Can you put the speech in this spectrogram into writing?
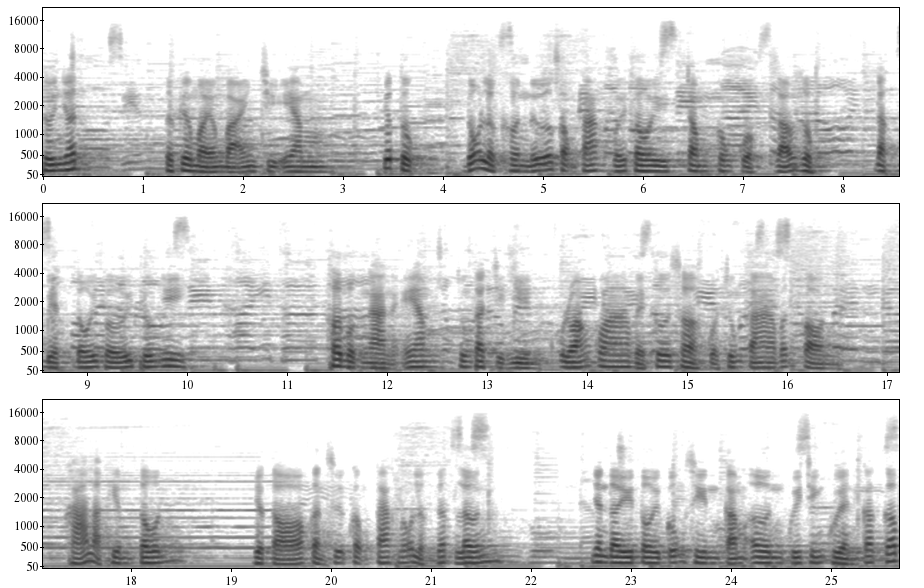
Thứ nhất, tôi kêu mời ông bà anh chị em tiếp tục nỗ lực hơn nữa cộng tác với tôi trong công cuộc giáo dục, đặc biệt đối với thiếu nhi. Hơn một ngàn em, chúng ta chỉ nhìn loáng qua về cơ sở của chúng ta vẫn còn khá là khiêm tốn. Việc đó cần sự cộng tác nỗ lực rất lớn. Nhân đây tôi cũng xin cảm ơn quý chính quyền các cấp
